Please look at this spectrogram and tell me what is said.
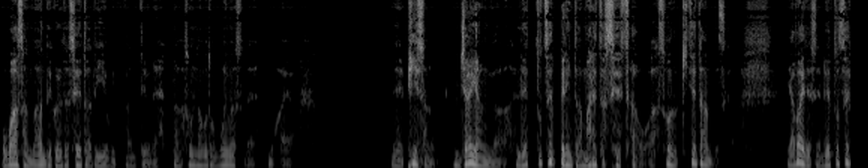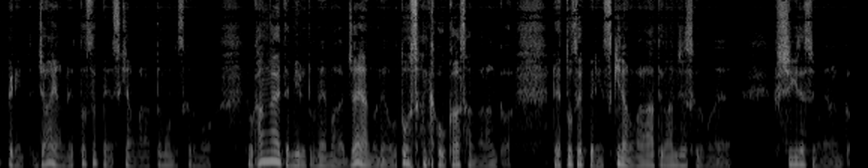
おばあさんの編んでくれたセーターでいいよ、なんていうね、なんかそんなこと思いますね、もはや。ね、P さん、ジャイアンがレッド・ツェッペリンと編まれたセーターを、あ、そういうの着てたんですか？やばいですね。レッド・ツェッペリンって、ジャイアン、レッド・ツェッペリン好きなのかなって思うんですけども、でも考えてみるとね、まあ、ジャイアンのね、お父さんかお母さんがなんか、レッド・ツェッペリン好きなのかなって感じですけどもね、不思議ですよね、なんか。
